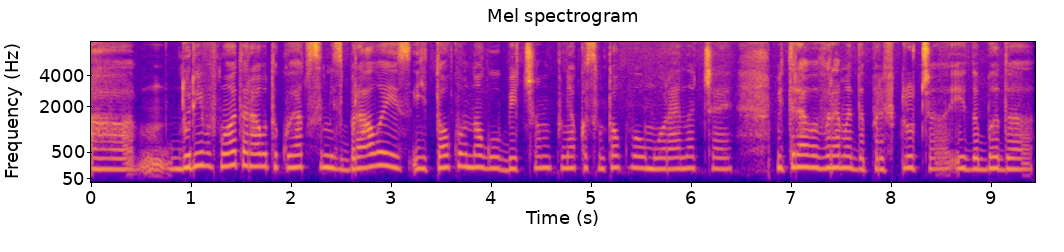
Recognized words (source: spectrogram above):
А, дори в моята работа, която съм избрала и, и толкова много обичам, понякога съм толкова уморена, че ми трябва време да превключа и да бъда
